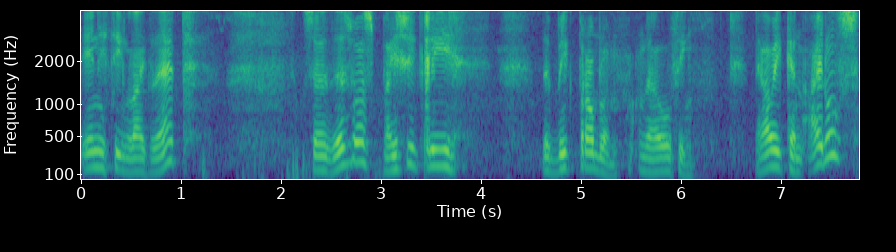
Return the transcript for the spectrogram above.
anything like that. So this was basically the big problem on the whole thing now it can idles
